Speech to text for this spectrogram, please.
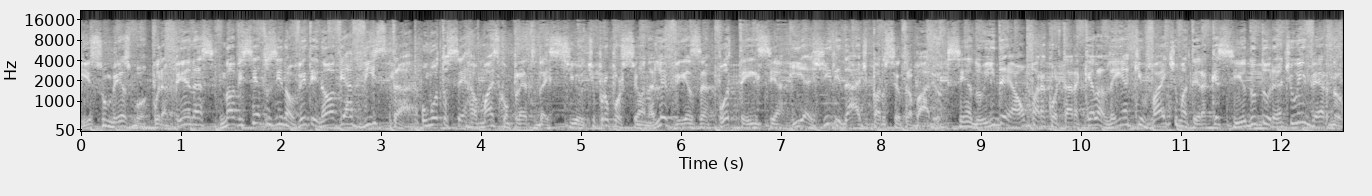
Isso mesmo, por apenas 999 à vista. O motosserra mais completo da Steel te proporciona leveza, potência e agilidade para o seu trabalho, sendo ideal para cortar aquela lenha que vai te manter aquecido durante o inverno.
